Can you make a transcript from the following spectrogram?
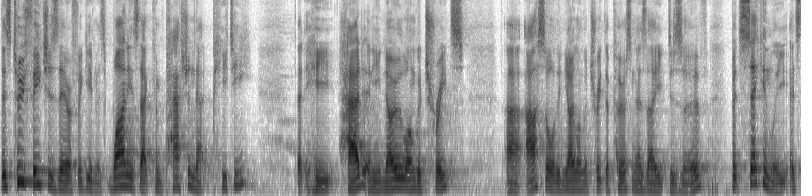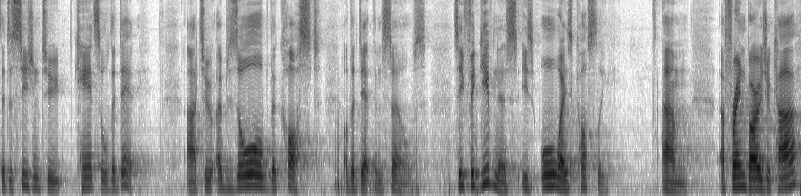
There's two features there of forgiveness. One is that compassion, that pity that he had, and he no longer treats uh, us or they no longer treat the person as they deserve. But secondly, it's the decision to cancel the debt, uh, to absorb the cost of the debt themselves. See, forgiveness is always costly. Um, a friend borrows your car,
